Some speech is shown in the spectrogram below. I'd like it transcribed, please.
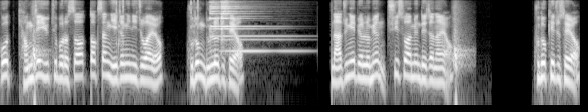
곧 경제 유튜버로서 떡상 예정이니 좋아요, 구독 눌러주세요. 나중에 별로면 취소하면 되잖아요. 구독해주세요.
